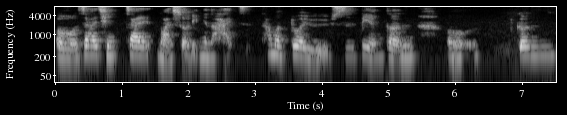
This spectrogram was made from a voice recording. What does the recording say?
呃，在亲在暖舍里面的孩子，他们对于思辨跟呃跟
